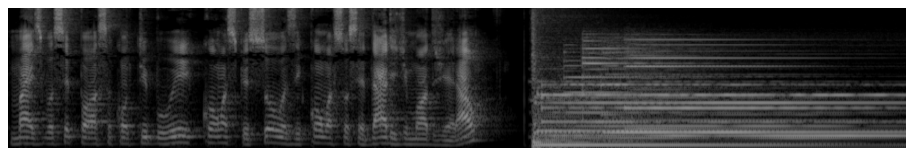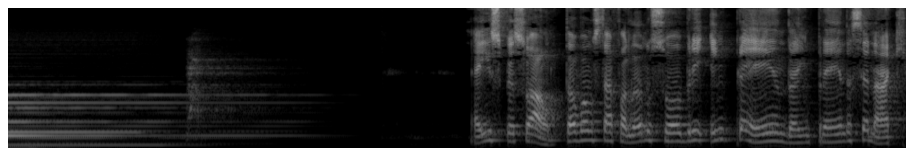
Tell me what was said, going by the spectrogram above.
mas você possa contribuir com as pessoas e com a sociedade de modo geral? É isso, pessoal. Então vamos estar falando sobre Empreenda, Empreenda Senac.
